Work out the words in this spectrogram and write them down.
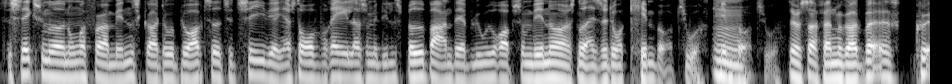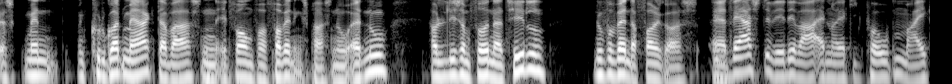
640 mennesker, og det blevet optaget til tv, og jeg står og vræler som et lille spædbarn, da jeg blev udråbt som vinder og sådan noget. Altså, det var kæmpe optur. Kæmpe Mm. optur. Det var så fandme godt. Hvad, kunne- altså, men, men kunne du godt mærke, der var sådan et form for forventningspres nu? At nu har du ligesom fået den her titel, nu forventer folk også, Det at... værste ved det var, at når jeg gik på open mic,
